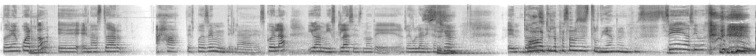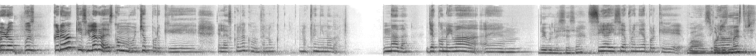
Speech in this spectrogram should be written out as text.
todavía en cuarto, eh, en las tardes, ajá, después de, de la escuela, iba a mis clases, ¿no? De regularización. wow, Entonces, te la pasabas estudiando, entonces. sí, así fue. pero pues creo que sí lo agradezco mucho porque en la escuela como tal no, no aprendí nada. Nada. Ya cuando iba... em, Regularización. Sí, ahí sí aprendía porque me Wow. Por enseñaban- los maestros.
